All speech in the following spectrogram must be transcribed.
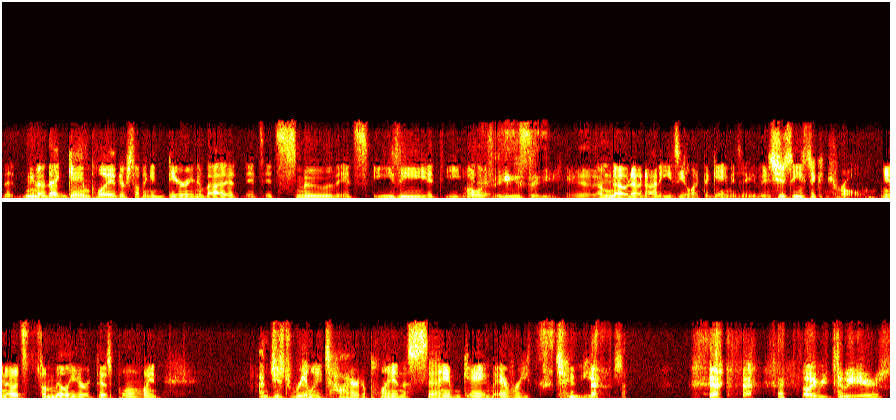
You know that gameplay. There's something endearing about it. It's it's smooth. It's easy. It, you Oh, know, it's easy. Yeah. Um, no, no, not easy like the game is easy. It's just easy to control. You know, it's familiar at this point. I'm just really tired of playing the same game every two years. oh, every two years.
